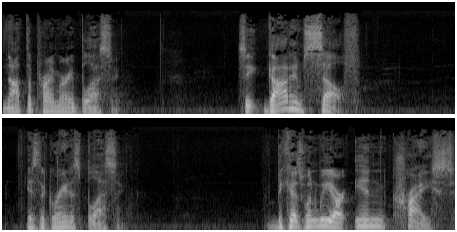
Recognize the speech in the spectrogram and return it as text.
not the primary blessing. See, God Himself is the greatest blessing. Because when we are in Christ,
